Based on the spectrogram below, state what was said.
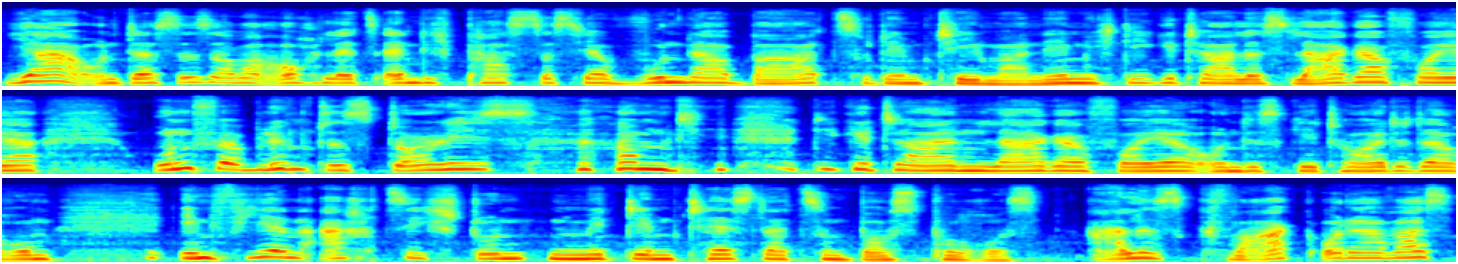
ja, und das ist aber auch letztendlich passt das ja wunderbar zu dem Thema, nämlich digitales Lagerfeuer, unverblümte Stories am digitalen Lagerfeuer. Und es geht heute darum, in 84 Stunden mit dem Tesla zum Bosporus. Alles Quark oder was?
